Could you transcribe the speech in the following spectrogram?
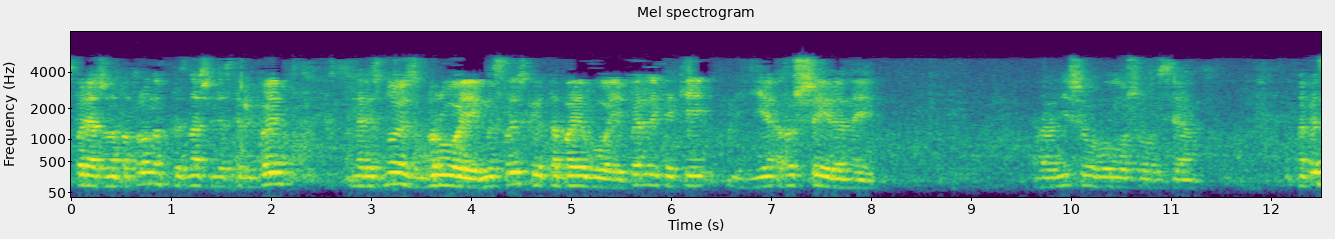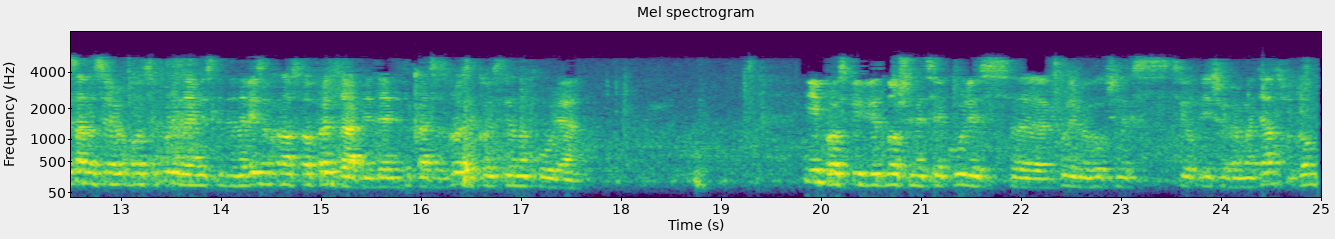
споряджено патронах, призначені для стрільби нарізної зброї, мисливської та бойової. Перелік, який є розширений. Раніше оголошувався. Написано області кулі наявні сліди нарізу виконавства придатні для ідентифікації зброї, з якої стріляна куля. І про співвідношення цієї кулі з е, кулями вилучених з тіл інших громадян судом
